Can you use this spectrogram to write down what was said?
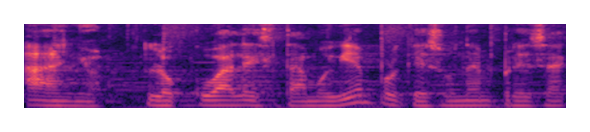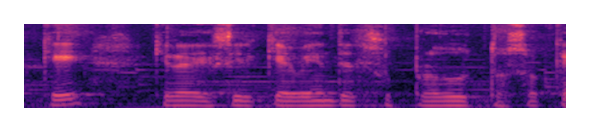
año, lo cual está muy bien porque es una empresa que quiere decir que vende sus productos, ¿ok?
